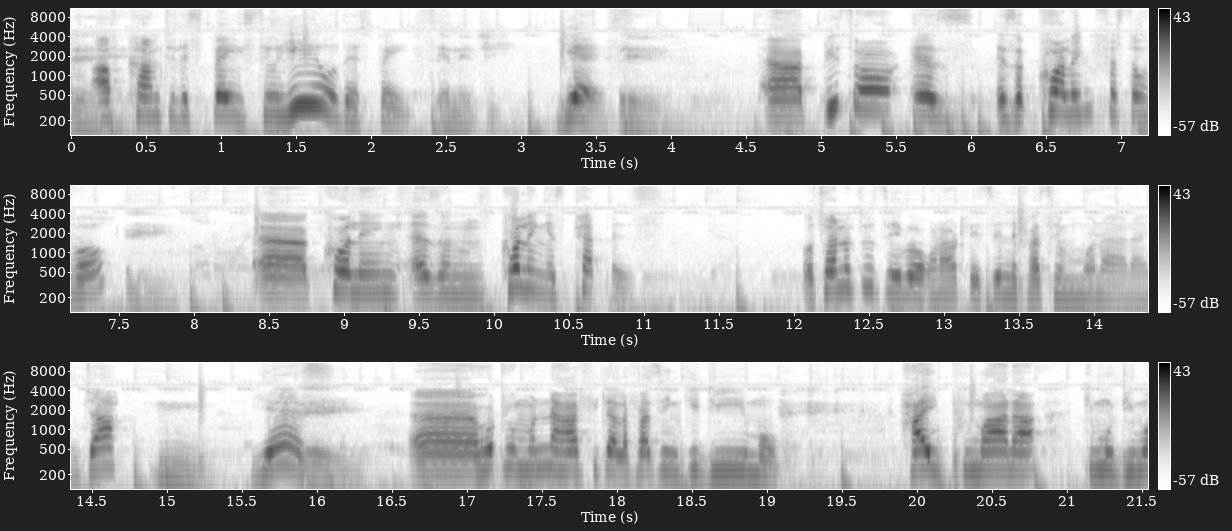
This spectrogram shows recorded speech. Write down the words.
Eh. I've come to the space to heal the space. energy. Yes. Eh. Uh, Pitso is is a calling first of all. Eh. Uh, calling as in calling is purpose. O tshwanetse o tsebe gore na o tletseng lefatsheng monana nja Mm. yes Eh. uh, ho thwe monna ha fihla lefatsheng ke dimo ha iphumana ke modimo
